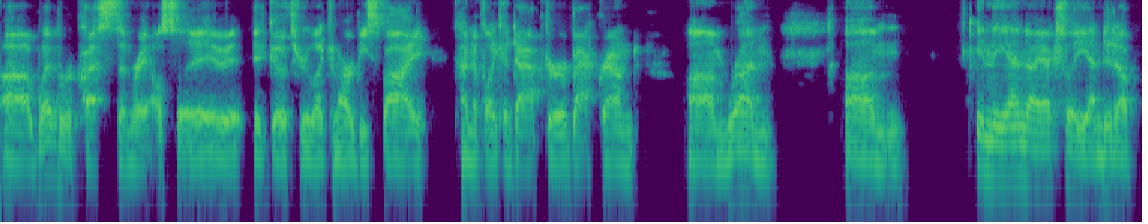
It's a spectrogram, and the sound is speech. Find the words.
uh, web requests and Rails. So it, would go through like an rbspy kind of like adapter or background um, run. Um, in the end, I actually ended up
